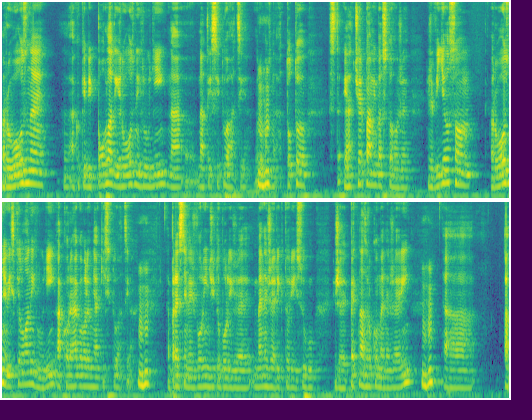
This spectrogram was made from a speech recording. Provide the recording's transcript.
rôzne, ako keby pohľady rôznych ľudí na, na tie situácie. Mhm. Rôzne. Mm-hmm. A toto, ja čerpám iba z toho, že, že videl som rôzne vyskilovaných ľudí, ako reagovali v nejakých situáciách. Mm-hmm. A presne vieš, v Orange to boli, že manažery, ktorí sú že 15 rokov manažery uh-huh. a, a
